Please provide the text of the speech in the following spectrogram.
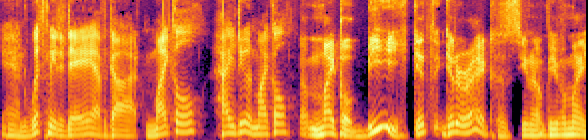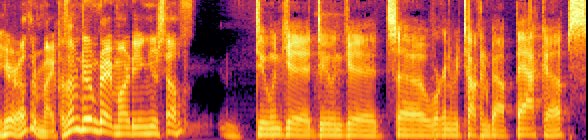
And with me today, I've got Michael. How you doing, Michael? Uh, Michael B. Get get it right because you know people might hear other Michaels. I'm doing great, Marty, and yourself. Doing good, doing good. So we're going to be talking about backups.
